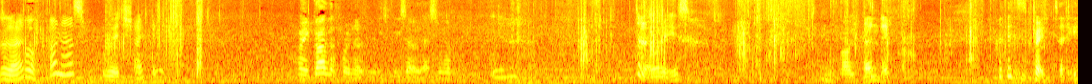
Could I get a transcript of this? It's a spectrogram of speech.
don't. Oh, oh no, it's weird shape. isn't? I mean, Granddad probably knows what it is, but he's over there somewhere. Yeah. Don't know what it is. Well, he's bendy. it's bendy.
